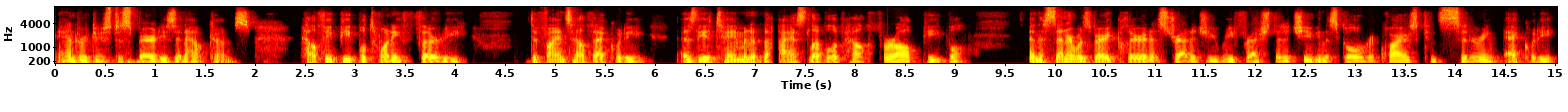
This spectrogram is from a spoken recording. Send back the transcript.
and reduce disparities in outcomes. Healthy People 2030 defines health equity as the attainment of the highest level of health for all people. And the center was very clear in its strategy refresh that achieving this goal requires considering equity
